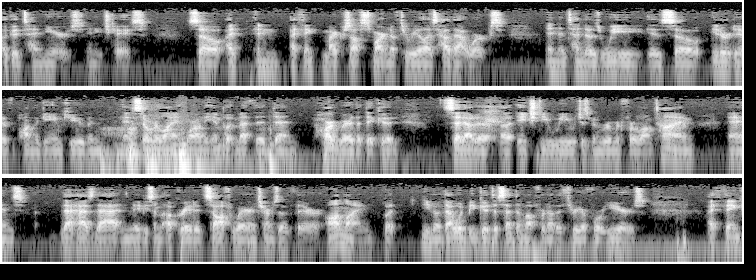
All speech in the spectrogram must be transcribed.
a good 10 years in each case. So I and I think Microsoft's smart enough to realize how that works. And Nintendo's Wii is so iterative upon the GameCube and, and so reliant more on the input method than hardware that they could set out a, a HD Wii, which has been rumored for a long time, and that has that and maybe some upgraded software in terms of their online, but you know that would be good to set them up for another three or four years. I think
